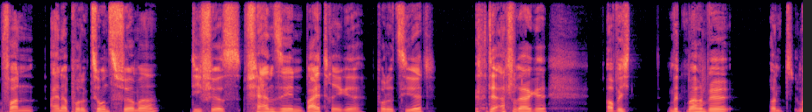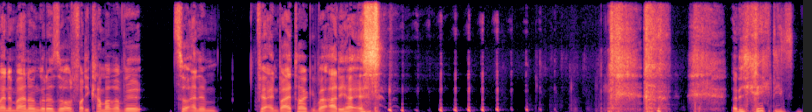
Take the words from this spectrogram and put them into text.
von einer Produktionsfirma, die fürs Fernsehen Beiträge produziert. Der Anfrage, ob ich mitmachen will und meine Meinung oder so und vor die Kamera will zu einem für einen Beitrag über ADHS. und ich krieg diesen,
